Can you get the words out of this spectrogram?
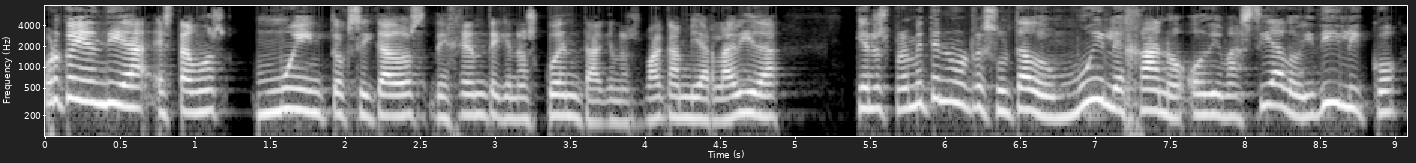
Porque hoy en día estamos muy intoxicados de gente que nos cuenta que nos va a cambiar la vida, que nos prometen un resultado muy lejano o demasiado idílico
